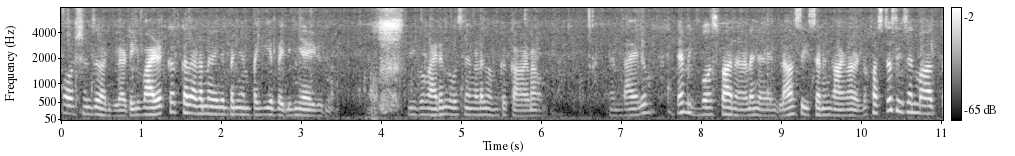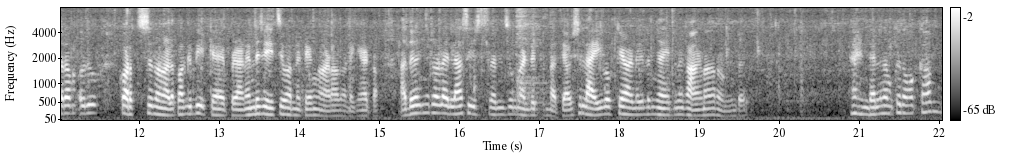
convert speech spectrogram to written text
പോർഷൻസ് കണ്ടില്ല കേട്ടോ. ഈ വഴക്കൊക്കെ നടന്നു കഴിഞ്ഞപ്പോൾ ഞാൻ പയ്യെ വലിഞ്ഞായിരുന്നു. ഇനിയിപ്പോൾ വരും ദിവസങ്ങളിൽ നമുക്ക് കാണാം. എന്തായാലും ഞാൻ ബിഗ് ബോസ് ഫാനാണ്. ഞാൻ എല്ലാ സീസണും കാണാറുണ്ട്. ഫസ്റ്റ് സീസൺ മാത്രം ഒരു കുറച്ച് നാൾ പകുതിയൊക്കെ ആയപ്പോഴാണ് എന്റെ ചേച്ചി പറഞ്ഞിട്ട് ഞാൻ കാണാൻ തുടങ്ങി കേട്ടോ. അത് കഴിഞ്ഞിട്ടുള്ള എല്ലാ സീസൺസും കണ്ടിട്ടുണ്ട്. അത്യാവശ്യം ലൈവൊക്കെ ആണെങ്കിലും ഞാൻ ഇരുന്ന് കാണാറുണ്ട്. എന്തായാലും നമുക്ക് നോക്കാം.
